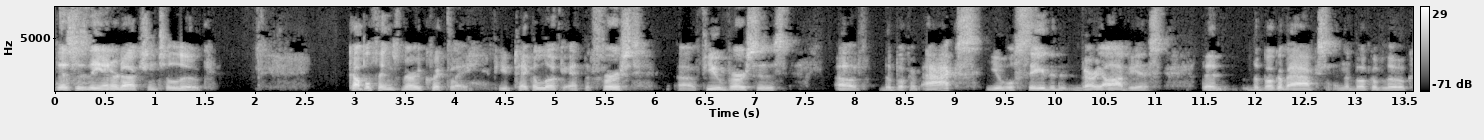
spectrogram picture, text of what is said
This is the introduction to Luke. A couple things very quickly. If you take a look at the first uh, few verses of the book of Acts, you will see that it's very obvious that the book of Acts and the book of Luke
